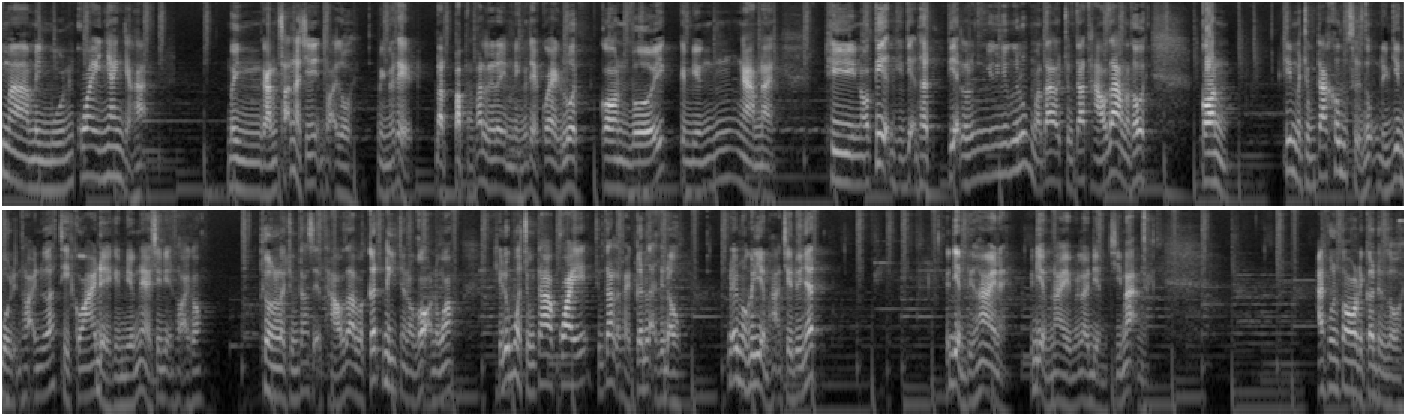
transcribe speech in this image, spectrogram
mà mình muốn quay nhanh chẳng hạn mình gắn sẵn ở trên điện thoại rồi mình có thể đặt bập phát lên đây mình có thể quay được luôn còn với cái miếng ngàm này thì nó tiện thì tiện thật tiện là những, những cái lúc mà ta chúng ta tháo ra mà thôi còn khi mà chúng ta không sử dụng đến gimbal điện thoại nữa thì có ai để cái miếng này ở trên điện thoại không thường là chúng ta sẽ tháo ra và cất đi cho nó gọn đúng không? Thì lúc mà chúng ta quay ấy, chúng ta lại phải cân lại từ đầu. Đây là một cái điểm hạn chế thứ nhất. Cái điểm thứ hai này cái điểm này mới là điểm chí mạng này. iPhone to thì cân được rồi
